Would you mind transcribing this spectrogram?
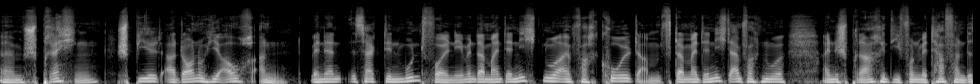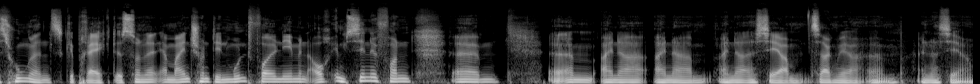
ähm, Sprechen spielt Adorno hier auch an. wenn er sagt, den Mund voll nehmen, dann meint er nicht nur einfach Kohldampf, dann meint er nicht einfach nur eine Sprache, die von Metaphern des Hungerns geprägt ist, sondern er meint schon den Mund voll nehmen, auch im Sinne von ähm, ähm, einer, einer, einer sehr, sagen wir, ähm, einer sehr,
